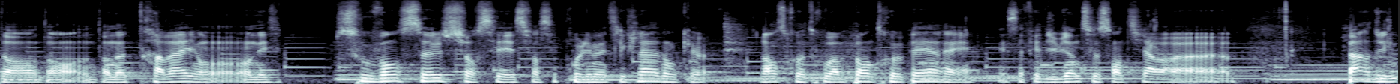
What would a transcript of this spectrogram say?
dans, dans- dans notre travail, on, on est souvent seul sur ces, sur ces problématiques-là. Donc euh, là, on se retrouve un peu entre pairs et, et ça fait du bien de se sentir euh, part d'une,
